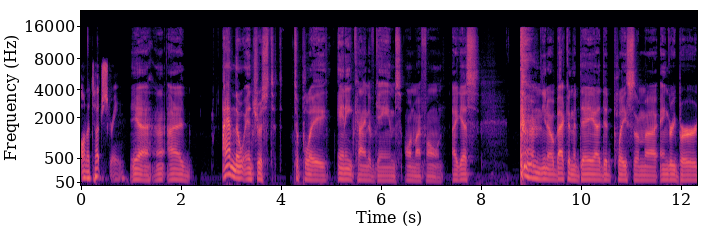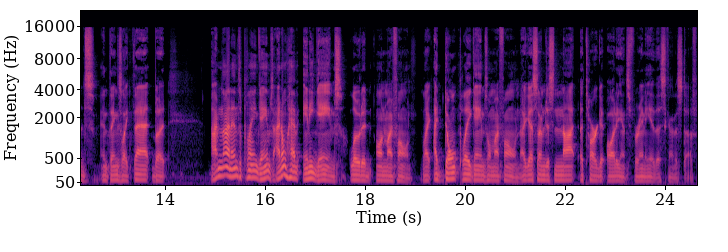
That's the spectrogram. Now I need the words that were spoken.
on a touchscreen Yeah, I I have no interest to play any kind of games on my phone. I guess you know, back in the day, I did play some uh, Angry Birds and things like that, but I'm not into playing games. I don't have any games loaded on my phone. Like, I don't play games on my phone. I guess I'm just not a target audience for any of this kind of stuff.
